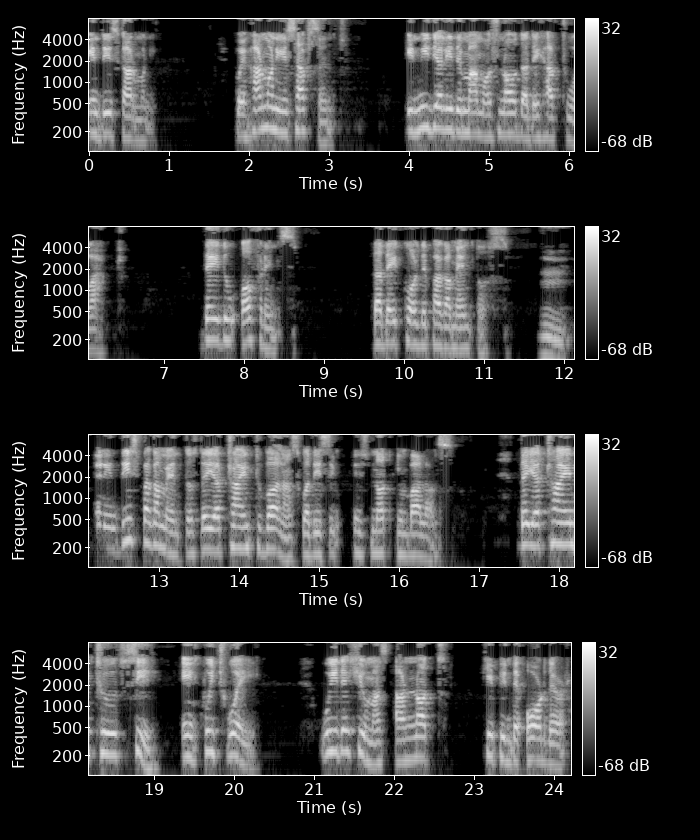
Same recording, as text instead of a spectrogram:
in this harmony. When harmony is absent, immediately the mamos know that they have to act. They do offerings that they call the pagamentos. Mm. And in these pagamentos, they are trying to balance what is, is not in balance. They are trying to see in which way we, the humans, are not keeping the order,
